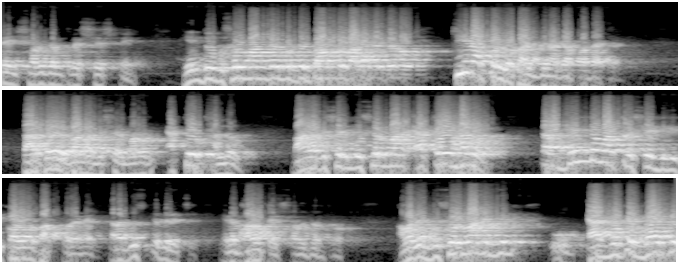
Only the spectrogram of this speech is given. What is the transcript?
নেই, ষড়যন্ত্রের শেষ নেই। হিন্দু, মুসলমানদের মধ্যে দ্বন্দ্ব বাঁধানোর জন্য কি না করল কয়েকদিন আগে আপনারা দেখেন। তারপরে বাংলাদেশের মানুষ এত ভালো, বাংলাদেশের মুসলমান এত ভালো, তারা বিন্দু মাত্র সেই দিকে কর্মপাত করে নেন তারা বুঝতে পেরেছে এটা ভারতের ষড়যন্ত্র। আমাদের মুসলমান একদিন অ্যাডভোকেট ভাইকে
